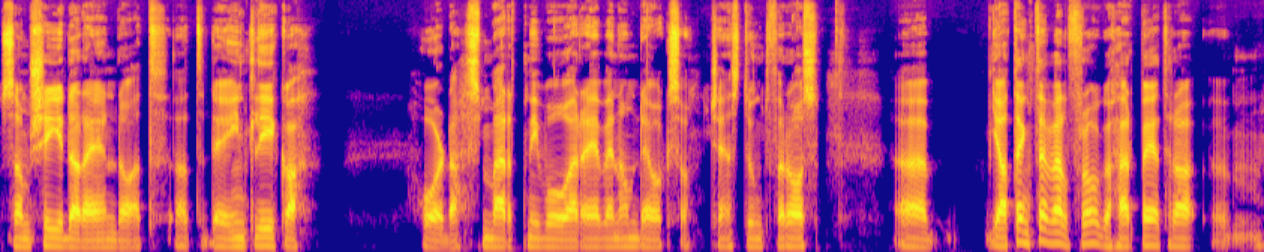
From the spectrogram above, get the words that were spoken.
som skidare ändå att, att det är inte lika hårda smärtnivåer, även om det också känns tungt för oss. Eh, jag tänkte väl fråga här Petra, ehm,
